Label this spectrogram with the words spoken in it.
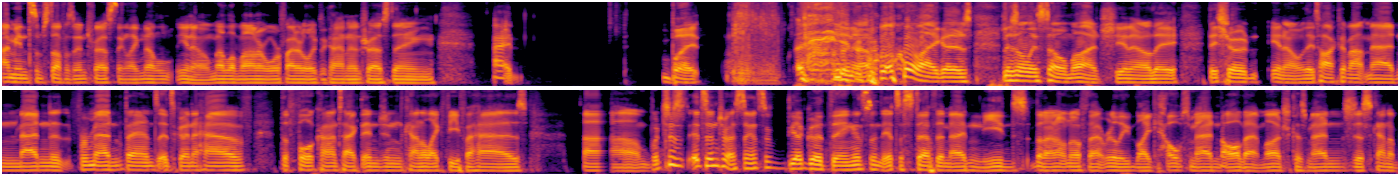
I mean, some stuff is interesting, like Medal, you know, Medal of Honor Warfighter looked kind of interesting. I, but you know, like there's there's only so much. You know, they they showed, you know, they talked about Madden. Madden for Madden fans, it's going to have the full contact engine, kind of like FIFA has. Um, which is it's interesting. It's a, a good thing. It's an, it's a step that Madden needs, but I don't know if that really like helps Madden all that much because Madden's just kind of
